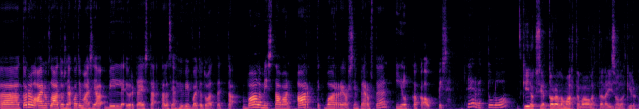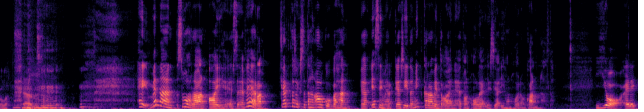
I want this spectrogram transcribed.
Öö, todella ainutlaatuisia kotimaisia villeyrteistä tällaisia hyvinvointituotteita valmistavan Arctic Warriorsin perustajan Ilkka Kauppisen. Tervetuloa! Kiitoksia, todella mahtavaa olla täällä isolla kirkolla käymässä. Hei, mennään suoraan aiheeseen. Veera, kertoisitko tähän alkuun vähän esimerkkejä siitä, mitkä ravintoaineet on oleellisia ihonhoidon kannalta? Joo, eli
